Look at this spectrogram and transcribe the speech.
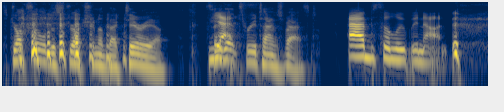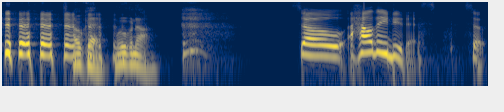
Structural destruction of bacteria. Say that three times fast. Absolutely not. Okay, moving on. So, how they do this. So,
